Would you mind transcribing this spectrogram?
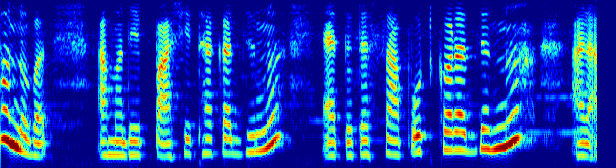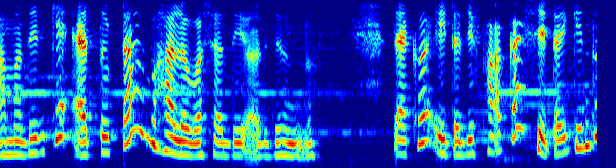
ধন্যবাদ। আমাদের পাশে থাকার জন্য, এতটা সাপোর্ট করার জন্য, আর আমাদেরকে এতটা ভালোবাসা দেওয়ার জন্য। দেখো এটা যে ফাঁকা সেটাই কিন্তু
